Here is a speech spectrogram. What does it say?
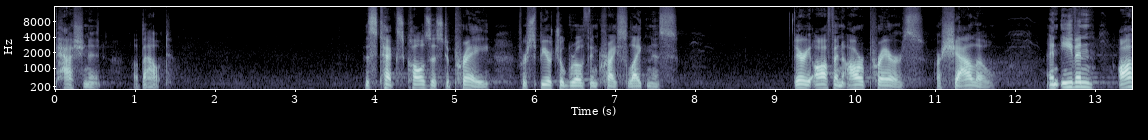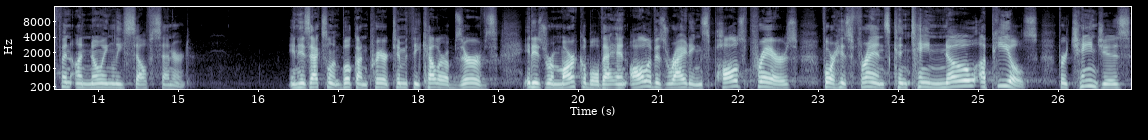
passionate about? This text calls us to pray for spiritual growth in Christ's likeness. Very often, our prayers are shallow and even often unknowingly self centered. In his excellent book on prayer, Timothy Keller observes it is remarkable that in all of his writings, Paul's prayers for his friends contain no appeals for changes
